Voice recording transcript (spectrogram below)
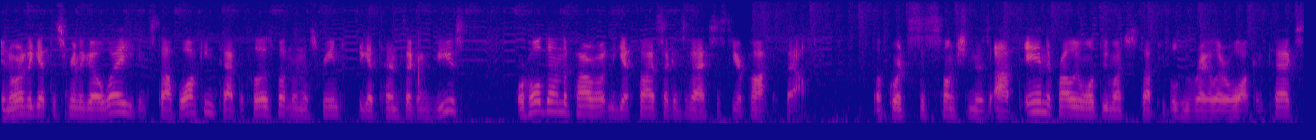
In order to get the screen to go away, you can stop walking, tap the close button on the screen to get 10 seconds of use, or hold down the power button to get 5 seconds of access to your pocket valve. Of course, this function is opt-in. It probably won't do much to stop people who regularly walk and text,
